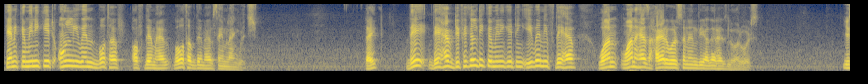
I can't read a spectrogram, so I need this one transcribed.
can communicate only when both of, of them have both of them have same language, right? They, they have difficulty communicating even if they have one, one has higher version and the other has lower version. You,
